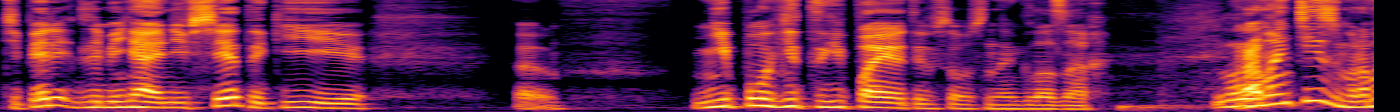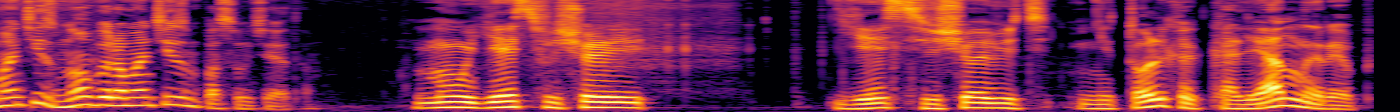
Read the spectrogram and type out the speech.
Теперь для меня они все такие э, непонятые поэты в собственных глазах. Ну, Романтизм, романтизм, новый романтизм, по сути, это. ну, есть еще и... Есть еще ведь не только кальянный рэп,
